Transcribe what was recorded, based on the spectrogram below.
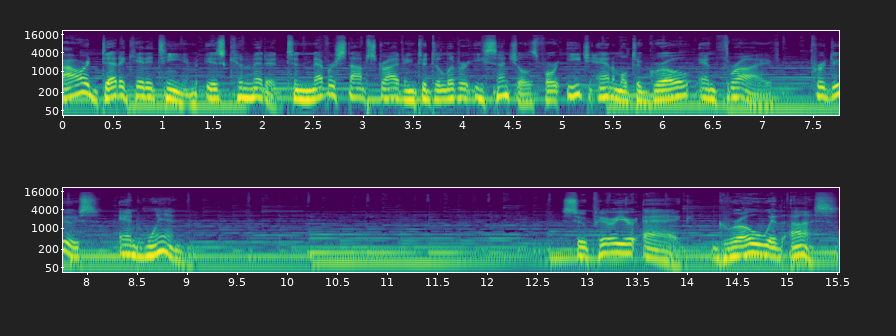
Our dedicated team is committed to never stop striving to deliver essentials for each animal to grow and thrive, produce, and win. Superior Ag. Grow with us.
